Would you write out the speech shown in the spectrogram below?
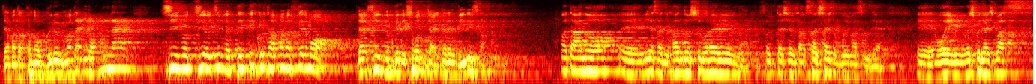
じゃあまたこのグループまたいろんなチーム強いチームが出てくるとは思いますけども来シーズンに向けて一言じゃあいただいていいですか？またあの、えー皆さんに感動してもらえるような、そういった試合をたくさんしたいと思いますので、えー応援よろしくお願いします。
